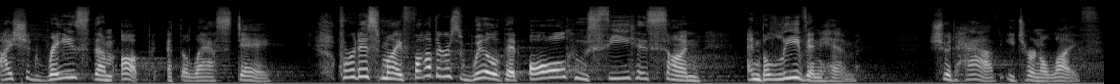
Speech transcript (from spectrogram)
I should raise them up at the last day. For it is my Father's will that all who see his Son and believe in him should have eternal life.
